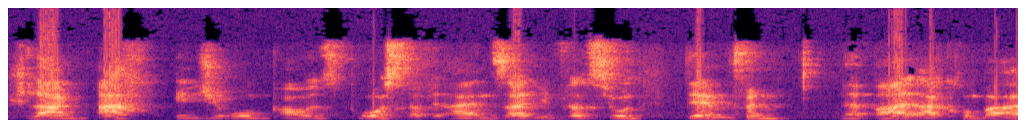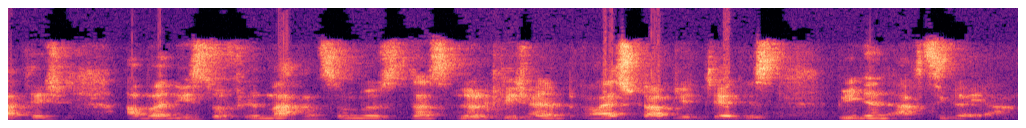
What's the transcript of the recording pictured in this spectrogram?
schlagen acht in Jerome Powells Brust. Auf der einen Seite Inflation dämpfen, verbal akrobatisch, aber nicht so viel machen zu müssen, dass wirklich eine Preisstabilität ist wie in den 80er Jahren.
